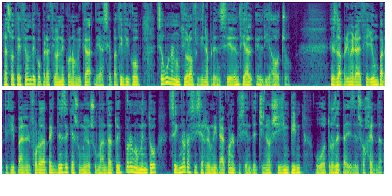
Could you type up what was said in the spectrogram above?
la Asociación de Cooperación Económica de Asia-Pacífico, según anunció la oficina presidencial el día 8. Es la primera vez que Yoon participa en el foro de APEC desde que asumió su mandato y por el momento se ignora si se reunirá con el presidente chino Xi Jinping u otros detalles de su agenda.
